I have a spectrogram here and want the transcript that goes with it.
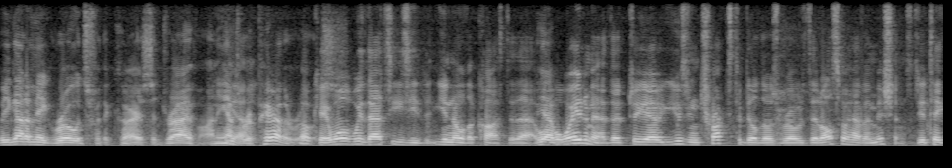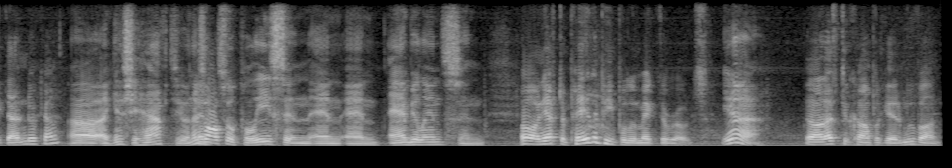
Well, you got to make roads for the cars to drive on. You have Yeah. to repair the roads. Okay, well, we- that's easy. To, you know the cost of that. Yeah. Well, but wait a minute. That you're using trucks to build those roads that also have emissions. Do you take that into account? Uh, I guess you have to. And there's And- also police and, and, and ambulance and Oh, and you have to pay the people who make the roads. yeah, Oh, that's too complicated. Move on.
